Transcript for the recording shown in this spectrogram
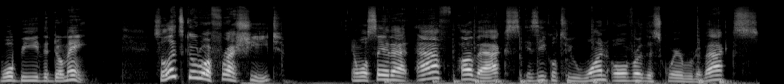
will be the domain. So let's go to a fresh sheet, and we'll say that f of x is equal to 1 over the square root of x.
